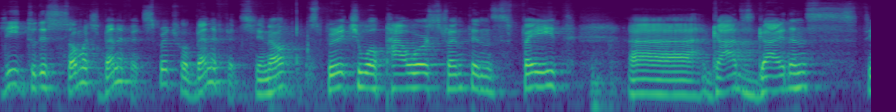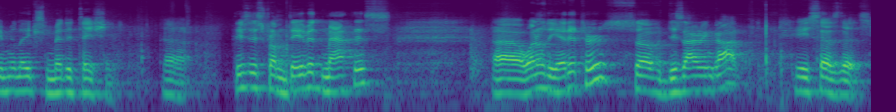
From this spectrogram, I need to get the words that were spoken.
lead to this so much benefits, spiritual benefits? You know, spiritual power strengthens faith. Uh, God's guidance stimulates meditation. Uh, this is from David Mathis uh, one of the editors of Desiring God, he says this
